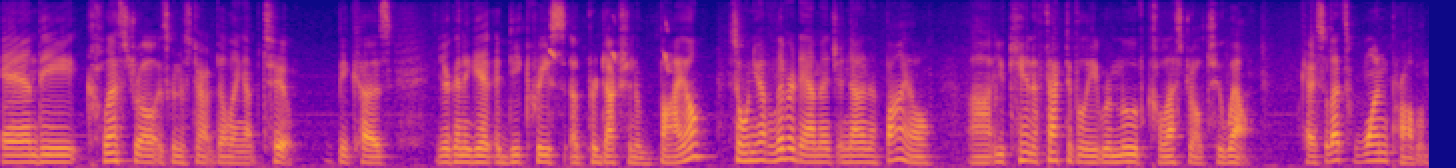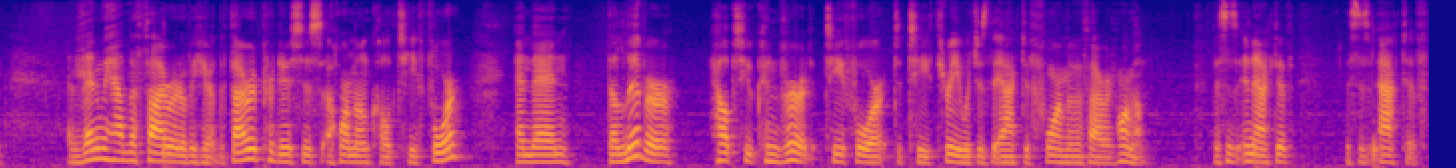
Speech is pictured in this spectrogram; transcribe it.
and the cholesterol is going to start building up too because you're going to get a decrease of production of bile so when you have liver damage and not enough bile, uh, you can't effectively remove cholesterol too well. Okay, so that's one problem. And then we have the thyroid over here. The thyroid produces a hormone called T4, and then the liver helps you convert T4 to T3, which is the active form of the thyroid hormone. This is inactive, this is active.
